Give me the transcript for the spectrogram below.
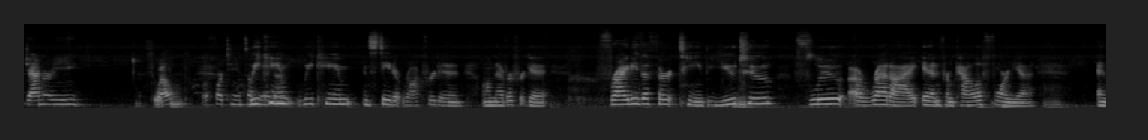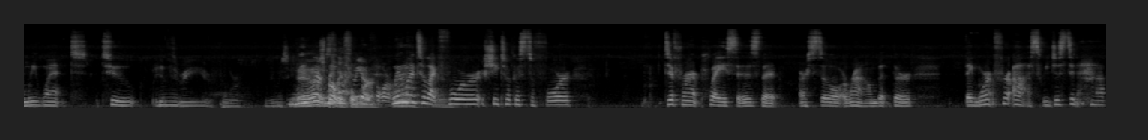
January 12th or 14th, something we like came that. we came and stayed at Rockford Inn. I'll never forget. Friday the 13th, you hmm. two flew a red eye in from California hmm. and we went to We had three or four. we see Yeah, that was We probably were three or four. four. we right? went to like four she took us to four different places that are still around but they're they weren't for us. We just didn't have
